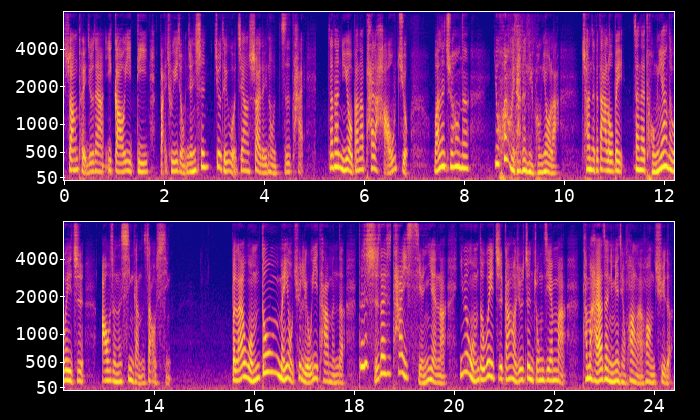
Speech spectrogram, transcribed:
双腿就这样一高一低，摆出一种人生就得我这样帅的一种姿态，让他女友帮他拍了好久。完了之后呢，又换回他的女朋友了，穿着个大露背，站在同样的位置，凹着那性感的造型。本来我们都没有去留意他们的，但是实在是太显眼了，因为我们的位置刚好就是正中间嘛，他们还要在你面前晃来晃去的，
